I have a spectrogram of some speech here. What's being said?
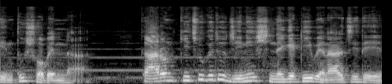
কিন্তু শোবেন না, কারণ কিছু কিছু জিনিস নেগেটিভ এনার্জিদের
